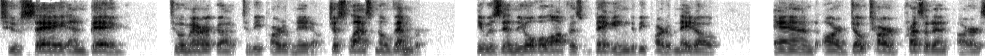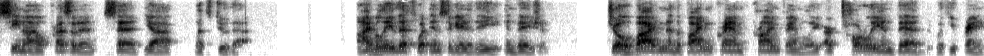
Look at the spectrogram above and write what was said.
to say and beg to America to be part of NATO. Just last November, he was in the Oval Office begging to be part of NATO. And our dotard president, our senile president, said, Yeah, let's do that. I believe that's what instigated the invasion. Joe Biden and the Biden crime family are totally in bed with Ukraine.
